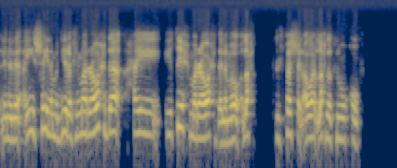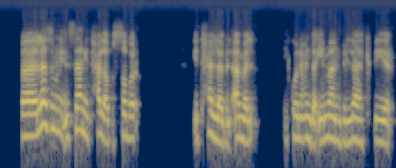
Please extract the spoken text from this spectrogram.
لأن أي شيء لما تديره في مرة واحدة حيطيح مرة واحدة لما لحظة الفشل أو لحظة الوقوف. فلازم الإنسان يتحلى بالصبر يتحلى بالأمل يكون عنده إيمان بالله كبير.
